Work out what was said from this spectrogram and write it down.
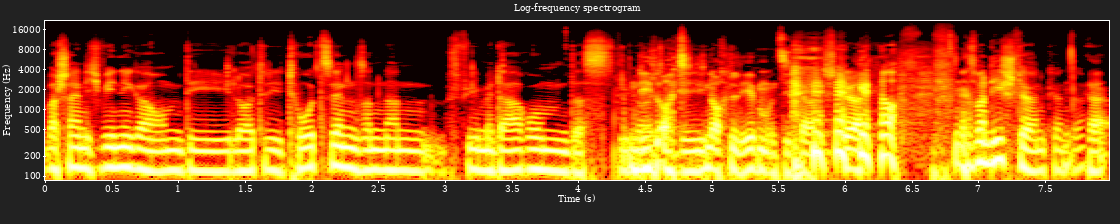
wahrscheinlich weniger um die Leute, die tot sind, sondern vielmehr darum, dass Die Leute, die noch leben und sich daran stören. genau, dass man die stören könnte. ja,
